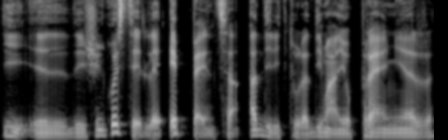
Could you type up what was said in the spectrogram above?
di, eh, dei 5 Stelle e pensa addirittura a Di Maio Premier.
